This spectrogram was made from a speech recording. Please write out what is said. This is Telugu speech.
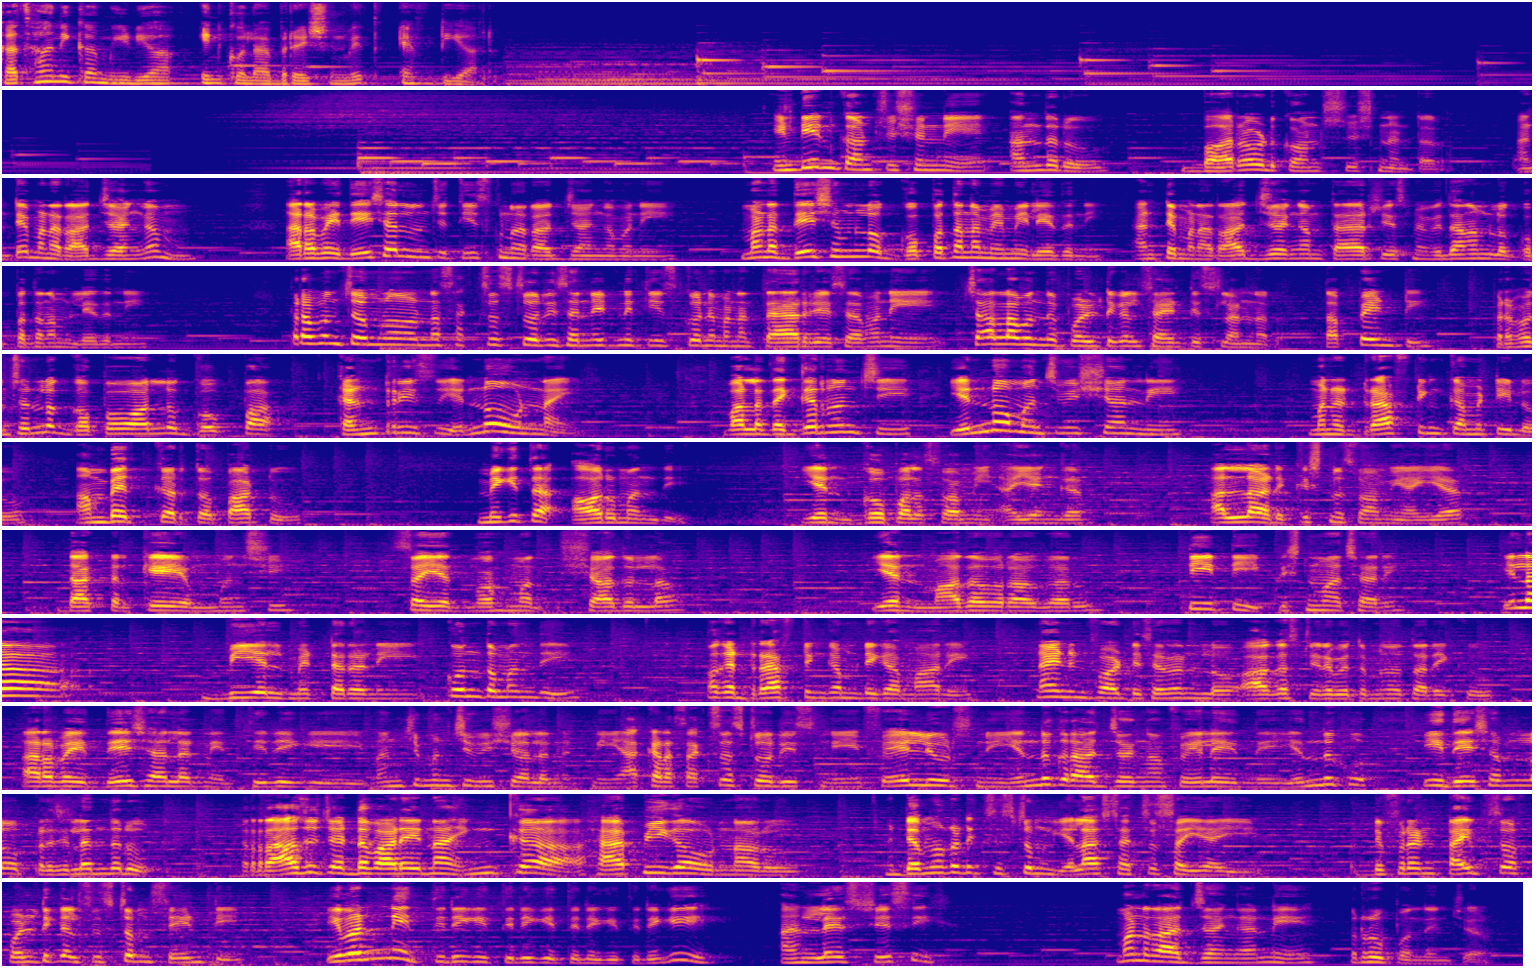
Kathanika media in collaboration with FDR. Indian కాన్స్టిట్యూషన్ని అందరూ బారోడ్ కాన్స్టిట్యూషన్ అంటారు. అంటే మన రాజ్యాంగం అరవై దేశాల నుంచి తీసుకున్న రాజ్యాంగం అని మన దేశంలో గొప్పతనం ఏమీ లేదని అంటే మన రాజ్యాంగం తయారు చేసిన విధానంలో గొప్పతనం లేదని ప్రపంచంలో ఉన్న సక్సెస్ స్టోరీస్ అన్నింటినీ తీసుకొని మనం తయారు చేశామని చాలామంది పొలిటికల్ సైంటిస్టులు అన్నారు. తప్పేంటి? ప్రపంచంలో గొప్ప వాళ్ళు గొప్ప కంట్రీస్ ఎన్నో ఉన్నాయి. వాళ్ళ దగ్గర నుంచి ఎన్నో మంచి విషయాల్ని మన డ్రాఫ్టింగ్ కమిటీలో అంబేద్కర్తో పాటు మిగతా ఆరు మంది N Gopalaswami Ayyangar Alladi Krishnaswami Ayyar doctor KM Munshi Syed Muhammad Saadulla N Madhava Rao గారు టిటి కృష్ణమాచారి. ఇలా బిఎల్ మెట్టర్ అని కొంతమంది ఒక డ్రాఫ్టింగ్ కమిటీగా మారి నైన్టీన్ ఫార్టీ సెవెన్లో ఆగస్ట్ ఇరవై తొమ్మిదో తారీఖు అరవై దేశాలన్నీ తిరిగి మంచి మంచి విషయాలన్నింటినీ అక్కడ సక్సెస్ స్టోరీస్ని ఫెయిల్యూర్స్ని ఎందుకు రాజ్యాంగం ఫెయిల్ అయింది ఎందుకు ఈ దేశంలో ప్రజలందరూ రాజు చెడ్డవాడైనా ఇంకా హ్యాపీగా ఉన్నారు డెమోక్రటిక్ సిస్టమ్ ఎలా సక్సెస్ అయ్యాయి different types of political systems ఏంటి ఇవన్నీ తిరిగి తిరిగి తిరిగి తిరిగి అనలైజ్ చేసి మన రాజ్యాంగాన్ని రూపొందించారు.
